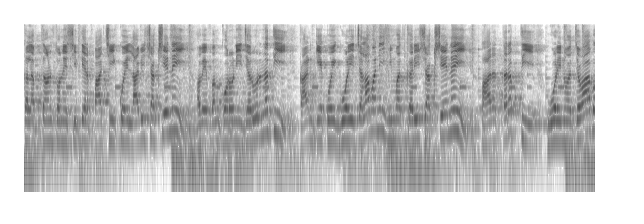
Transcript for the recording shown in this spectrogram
કલમ ત્રણસો ને સિત્તેર પાછી કોઈ લાવી શકશે નહીં. હવે બંકોરોની જરૂર નથી. કારણ કે કોઈ ગોળી ચલાવવાની હિંમત કરી શકશે નહીં. ભારત તરફથી ગોળીનો જવાબ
